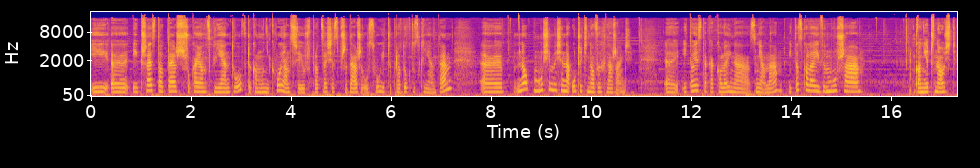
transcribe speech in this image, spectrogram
I, I przez to też szukając klientów, czy komunikując się już w procesie sprzedaży usługi czy produktu z klientem, no, musimy się nauczyć nowych narzędzi. Y, I to jest taka kolejna zmiana, i to z kolei wymusza konieczność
